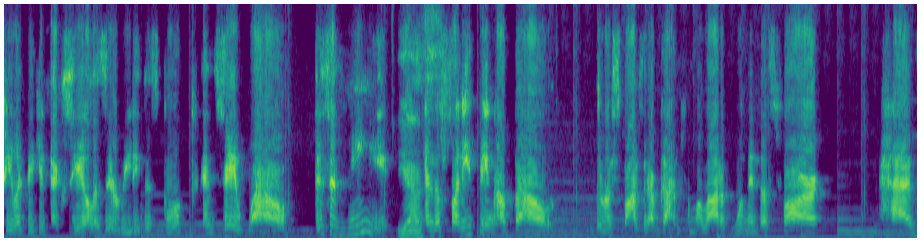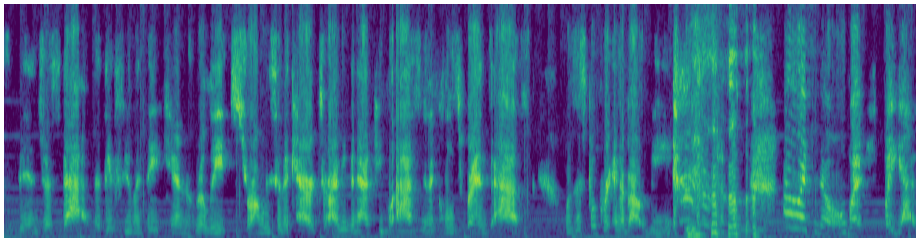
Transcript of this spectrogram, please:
feel like they can exhale as they're reading this book and say, wow, this is me. Yes. And the funny thing about the response that I've gotten from a lot of women thus far has been just that, that they feel like they can relate strongly to the character. I've even had people ask me, like close friends ask, was this book written about me? I'm like, no, but but yes,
